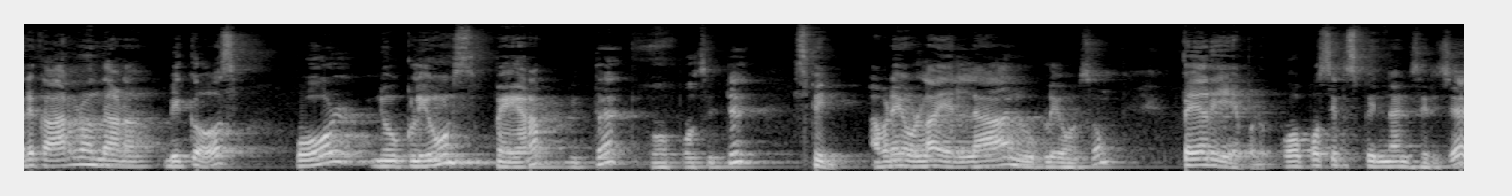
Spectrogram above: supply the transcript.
ഒരു കാരണം എന്താണ്? Because all nucleons pair up with opposite spin അവിടെയുള്ള എല്ലാ ന്യൂക്ലിയോൺസും പെയർ ചെയ്യപ്പെടും. ഓപ്പോസിറ്റ് സ്പിൻ അനുസരിച്ച്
